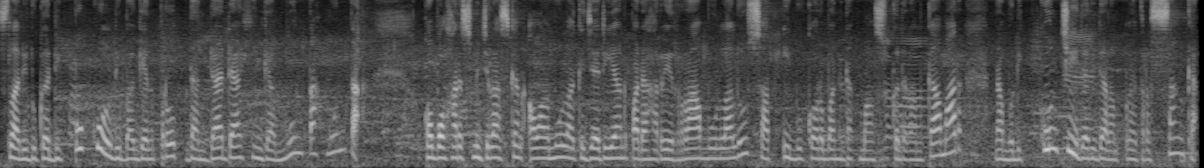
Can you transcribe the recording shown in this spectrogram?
setelah diduga dipukul di bagian perut dan dada hingga muntah-muntah. Kompol Haris menjelaskan awal mula kejadian pada hari Rabu lalu saat ibu korban hendak masuk ke dalam kamar namun dikunci dari dalam oleh tersangka.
